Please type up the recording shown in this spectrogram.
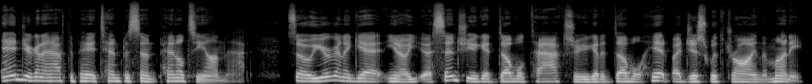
and you're going to have to pay a 10% penalty on that. So you're going to get, you know, essentially you get double tax or you get a double hit by just withdrawing the money.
